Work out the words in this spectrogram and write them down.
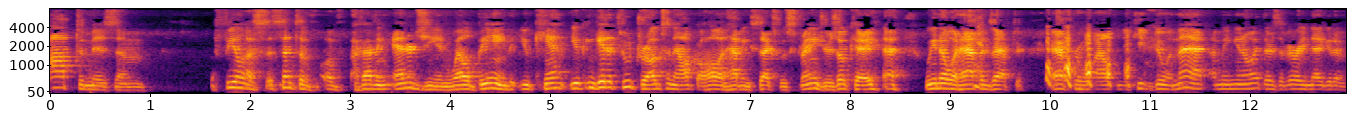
optimism, a feeling, a, sense of, of, of having energy and well-being that you can't, you can get it through drugs and alcohol and having sex with strangers. Okay. we know what happens after, after a while when you keep doing that. I mean, you know what? There's a very negative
